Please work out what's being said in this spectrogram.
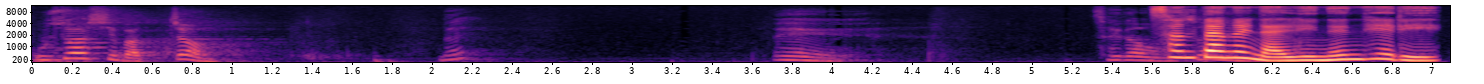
오수아 씨 맞죠? 네? 네. 제가 선빵을 오수아입니다. 날리는 혜리.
